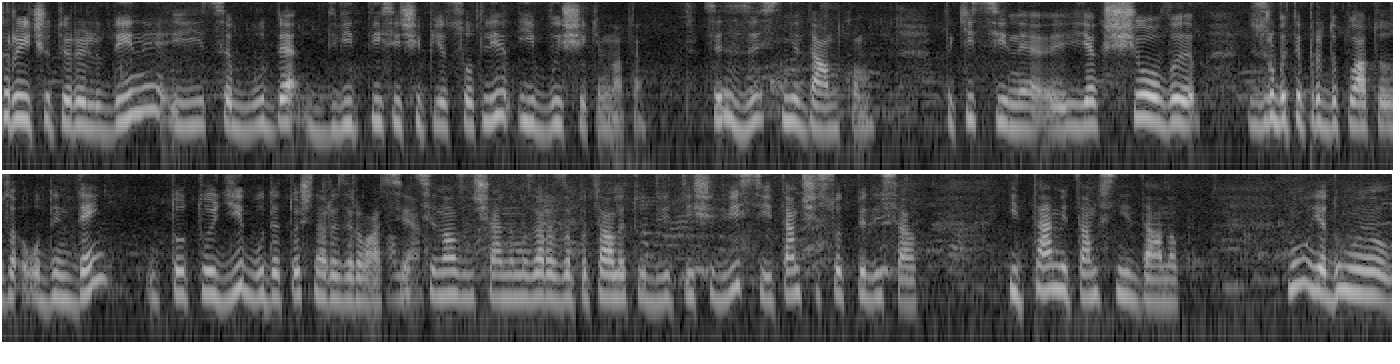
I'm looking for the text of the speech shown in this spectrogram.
3-4 людини, і це буде 2500 лір і вищі кімнати. Це з сніданком. Такі ціни. Якщо ви зробите предоплату за один день, то тоді буде точна резервація. Ціна, звичайно, ми зараз запитали тут 2200 і там 650. І там, і там сніданок. Ну, я думаю,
